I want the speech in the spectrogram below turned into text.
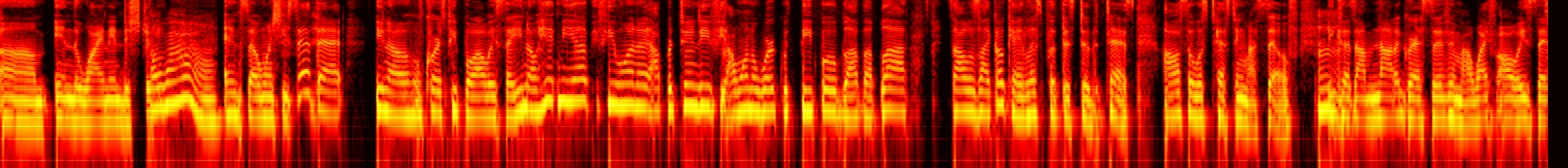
um, in the wine industry. Oh, wow. And so when she said that, you know, of course, people always say, you know, hit me up if you want an opportunity, if you, I want to work with people, blah, blah, blah. So I was like, okay, let's put this to the test. I also was testing myself mm. because I'm not aggressive. And my wife always said,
